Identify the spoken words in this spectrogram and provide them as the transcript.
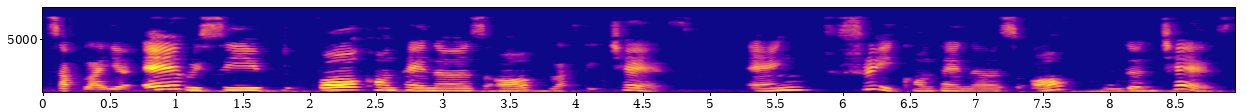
Supplier A received 4 containers of plastic chairs and 3 containers of wooden chairs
